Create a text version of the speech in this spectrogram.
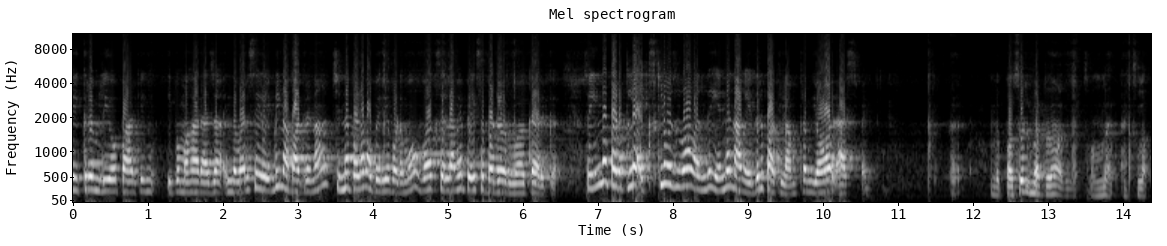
விக்ரம் லியோ பார்க்கிங் இப்போ மகாராஜா இந்த வரிசையில் எப்படி நான் பார்க்குறேன்னா சின்ன படமோ பெரிய படமோ ஒர்க்ஸ் எல்லாமே பேசப்படுற ஒரு ஒர்க்காக இருக்கு. ஸோ இந்த படத்தில் எக்ஸ்க்ளூசிவாக வந்து என்ன நாங்கள் எதிர்பார்க்கலாம் ஃப்ரம் யோர் ஆஸ்பெக்ட் இந்த பசில் மேட்டர் தான் அது சொன்னேன் ஆக்சுவலாக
